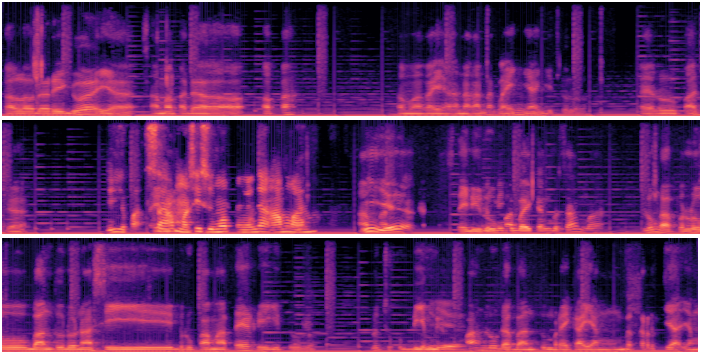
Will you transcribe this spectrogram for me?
Kalau dari gua ya sama pada apa sama kayak anak-anak lainnya gitu loh. Kayak lu pada Iya pak. Sama sih semua pengennya aman. aman, iya stay di demi rumah. kebaikan bersama Lu nggak perlu bantu donasi berupa materi gitu loh. Lu cukup diem di Iya. rumah, lu udah bantu mereka yang bekerja, yang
